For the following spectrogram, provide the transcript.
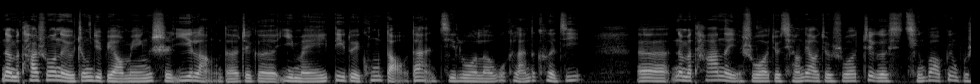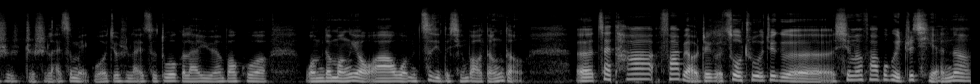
那么他说呢，有证据表明是伊朗的这个一枚地对空导弹击落了乌克兰的客机。呃，那么他呢也说，就强调就是说，这个情报并不是只是来自美国，就是来自多个来源，包括我们的盟友啊，我们自己的情报等等。呃，在他发表这个做出这个新闻发布会之前呢，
